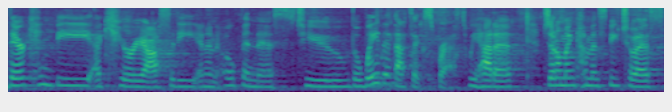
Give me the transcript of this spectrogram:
there can be a curiosity and an openness to the way that that's expressed. We had a gentleman come and speak to us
